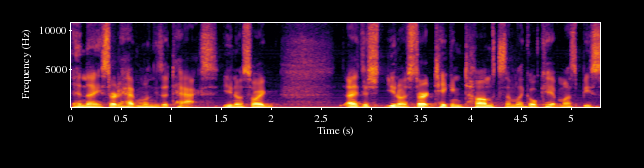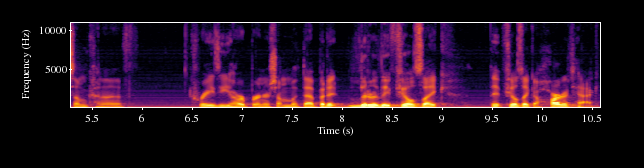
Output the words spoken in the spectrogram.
and I started having one of these attacks. You know, so I, I just you know start taking Tums because I'm like, okay, it must be some kind of crazy heartburn or something like that. But it literally feels like it feels like a heart attack.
